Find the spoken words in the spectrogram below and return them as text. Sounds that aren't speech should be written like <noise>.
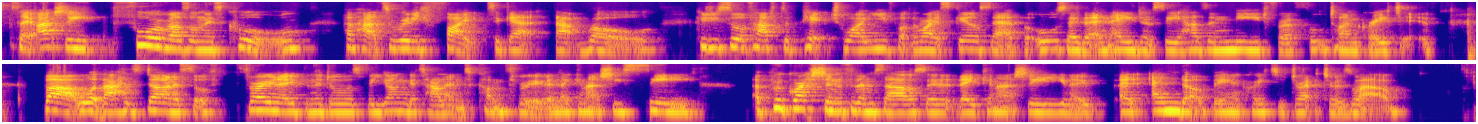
So actually, four of us on this call have had to really fight to get that role because you sort of have to pitch why you've got the right skill set, but also that an agency has a need for a full time creative. But what that has done is sort of thrown open the doors for younger talent to come through and they can actually see a progression for themselves so that they can actually, you know, end up being a creative director as well,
